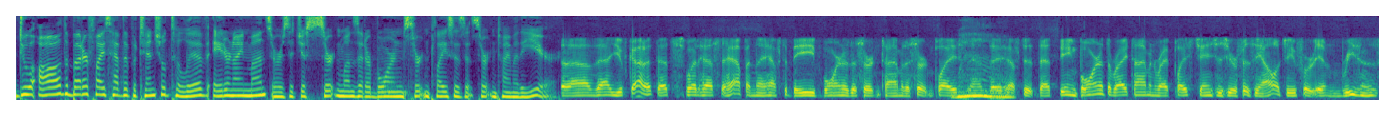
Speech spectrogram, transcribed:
Do all the butterflies have the potential to live eight or nine months, or is it just certain ones that are born certain places at certain time of the year? Uh, that you've got it. That's what has to happen. They have to be born at a certain time at a certain place, and they have to. That being born at the right time and right place changes your physiology for in reasons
